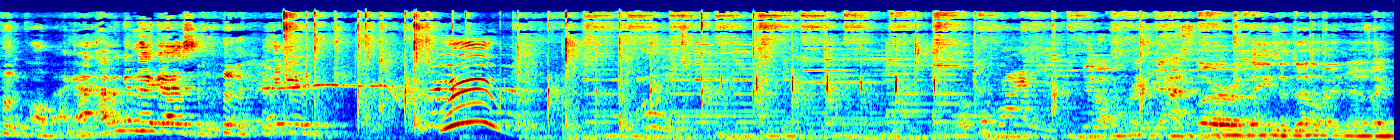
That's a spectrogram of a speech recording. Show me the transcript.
Good call back. Have a good night, guys. Thank you. Woo! Karate. You know, Chris Gassler, ladies and gentlemen, as I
